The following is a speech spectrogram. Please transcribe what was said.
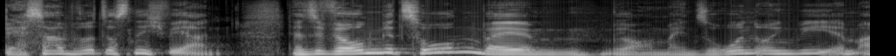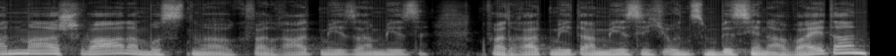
besser wird das nicht werden. Dann sind wir umgezogen, weil ja, mein Sohn irgendwie im Anmarsch war. Da mussten wir quadratmetermäßig, quadratmetermäßig uns ein bisschen erweitern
